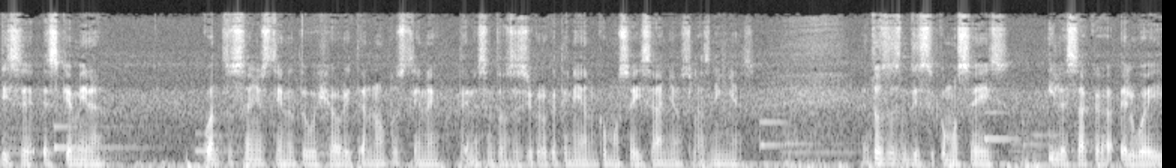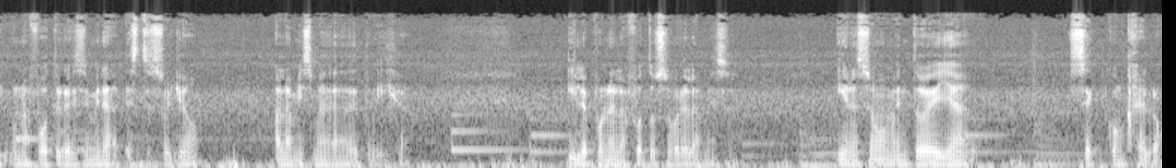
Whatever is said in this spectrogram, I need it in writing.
Dice, es que mira, ¿cuántos años tiene tu hija ahorita? No, pues tiene, tienes entonces yo creo que tenían como seis años las niñas. Entonces dice como seis y le saca el güey una foto y le dice, mira, este soy yo a la misma edad de tu hija. Y le pone la foto sobre la mesa. Y en ese momento ella se congeló,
